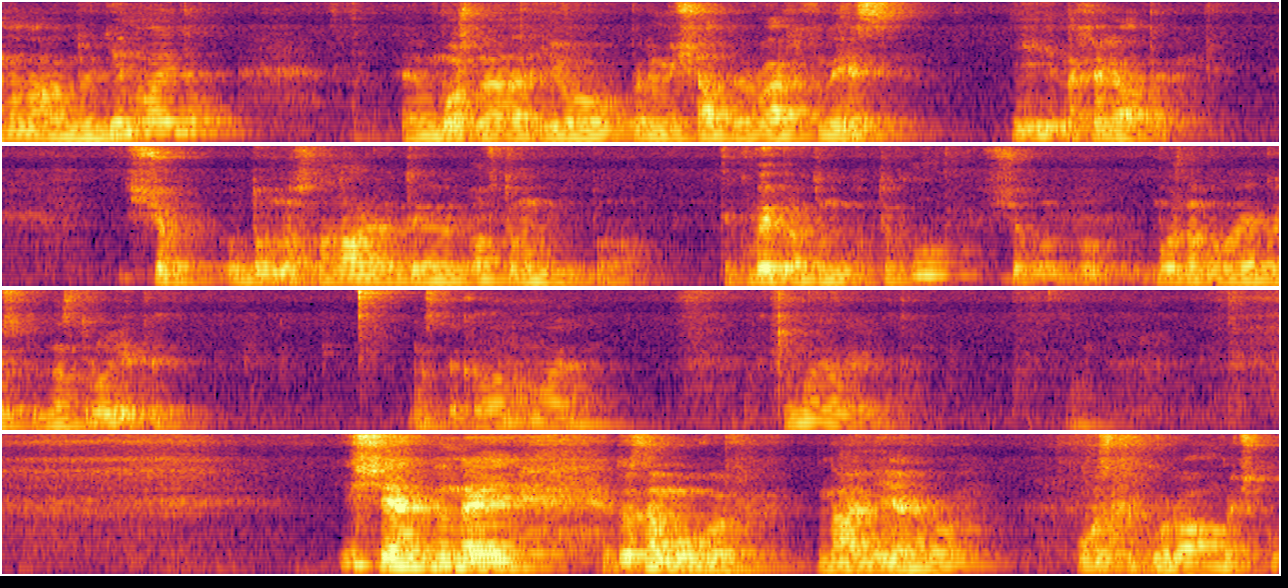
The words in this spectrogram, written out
вона однодінна йде. Е, Можна його переміщати вверх-вниз і нахиляти, щоб удобно встановлювати автомобіль було. Так вибрав тому таку, щоб можна було якось піднастроїти. Ось така вона має. Такий має вигляд. І ще до неї дозамовив на Allegro ось таку рамочку,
